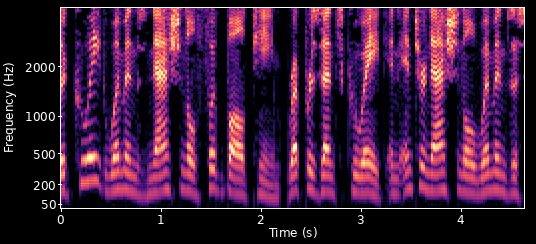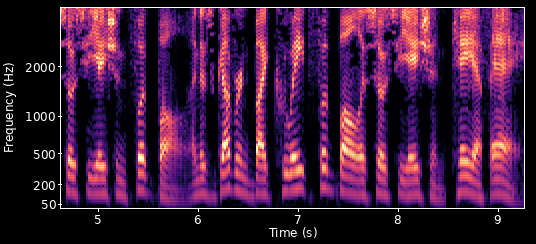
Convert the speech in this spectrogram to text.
The Kuwait women's national football team, represents Kuwait in International Women's Association football and is governed by Kuwait Football Association KFA.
